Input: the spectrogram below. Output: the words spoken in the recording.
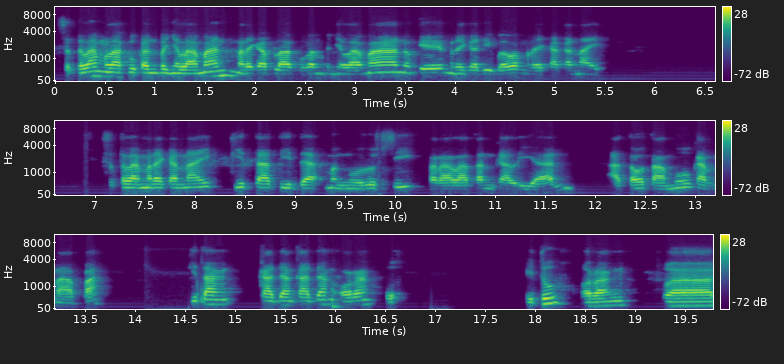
setelah melakukan penyelaman, mereka melakukan penyelaman, oke, mereka di bawah, mereka akan naik. Setelah mereka naik, kita tidak mengurusi peralatan kalian atau tamu karena apa? Kita kadang-kadang orang, oh, itu orang uh,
